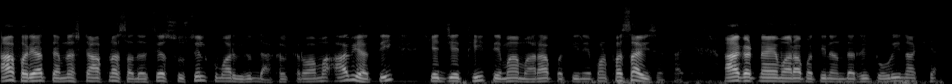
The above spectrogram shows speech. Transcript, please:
આ ફરિયાદ તેમના સ્ટાફના સદસ્ય સુશીલ કુમાર વિરુદ્ધ દાખલ કરવામાં આવી હતી કે જેથી તેમાં મારા પતિને પણ ફસાવી શકાય. આ ઘટનાએ મારા પતિને અંદરથી તોડી નાખ્યા.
